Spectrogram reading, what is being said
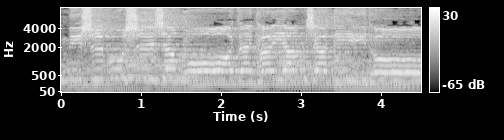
你是不是像我在太阳下低头？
